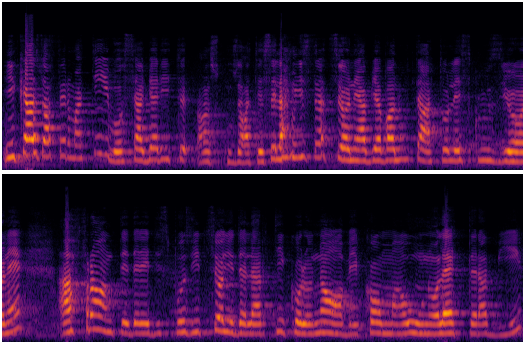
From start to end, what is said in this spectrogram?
in caso affermativo, se, rit- oh, scusate, se l'amministrazione abbia valutato l'esclusione a fronte delle disposizioni dell'articolo 9,1 lettera B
